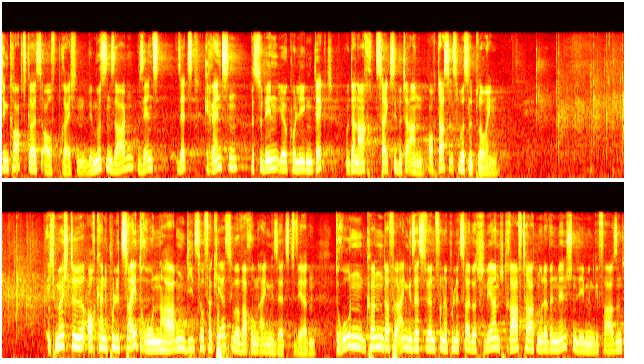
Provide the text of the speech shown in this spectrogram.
den Korpsgeist aufbrechen. Wir müssen sagen, setzt Grenzen, bis zu denen ihr Kollegen deckt und danach zeigt sie bitte an. Auch das ist Whistleblowing. Ich möchte auch keine Polizeidrohnen haben, die zur Verkehrsüberwachung eingesetzt werden. Drohnen können dafür eingesetzt werden von der Polizei bei schweren Straftaten oder wenn Menschenleben in Gefahr sind,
